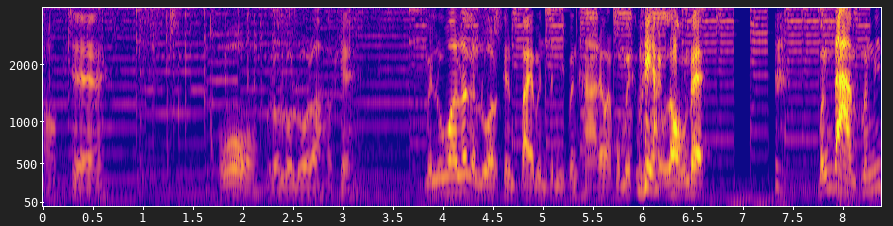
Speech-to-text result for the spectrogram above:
โอเค โอ้รัวรัวรัวแล้วโอเค ไม่รู้ว่าถ้าเกิดรัวเกินไปมันจะมีปัญหาหรือเปล่าผมไม่ไม่อยากลองด้วยบางด่านมันไม่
